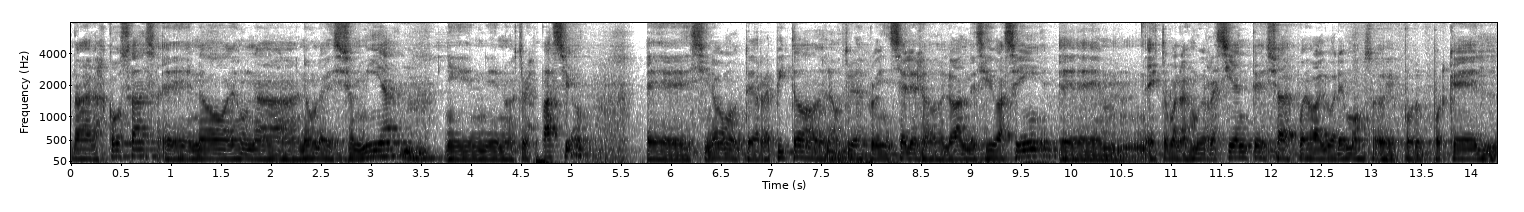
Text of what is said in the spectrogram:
las cosas. Eh, no, es una, no es una decisión mía ni, ni de nuestro espacio. Eh, sino como te repito, las autoridades provinciales lo, han decidido así. Eh, esto bueno es muy reciente, ya después evaluaremos eh, por, qué el,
